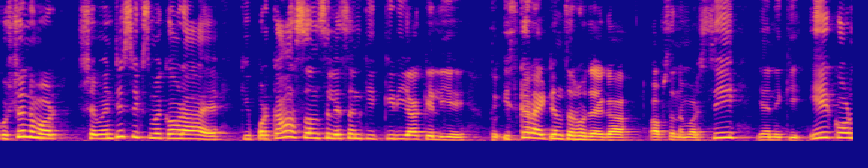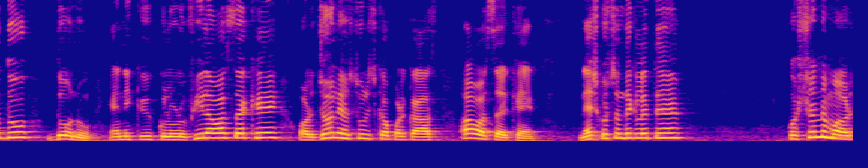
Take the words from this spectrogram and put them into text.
क्वेश्चन नंबर 76 में कह रहा है कि प्रकाश संश्लेषण की क्रिया के लिए तो इसका राइट आंसर हो जाएगा ऑप्शन नंबर सी यानी कि एक और दो, दोनों, यानी कि क्लोरोफिल आवश्यक है और जल एवं सूर्य का प्रकाश आवश्यक है। नेक्स्ट क्वेश्चन देख लेते हैं। क्वेश्चन नंबर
